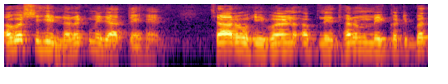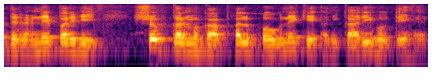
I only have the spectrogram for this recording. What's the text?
अवश्य ही नरक में जाते हैं। चारों ही वर्ण अपने धर्म में कटिबद्ध रहने पर ही शुभ कर्म का फल भोगने के अधिकारी होते हैं।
